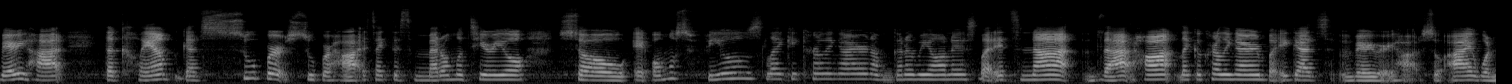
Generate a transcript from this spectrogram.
very hot the clamp gets super super hot. It's like this metal material so it almost feels like a curling iron i'm gonna be honest but it's not that hot like a curling iron but it gets very very hot. So i would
